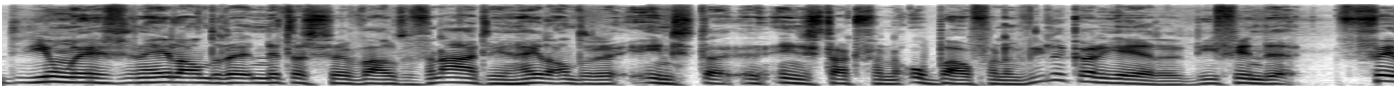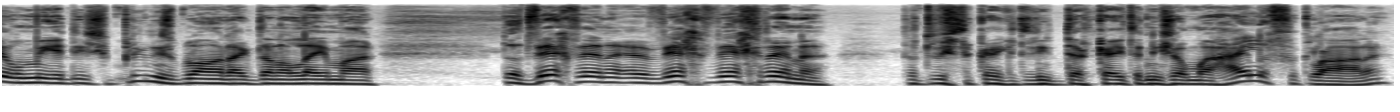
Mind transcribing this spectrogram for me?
die jongen heeft een hele andere, net als Wouter van Aert, een hele andere insta, instart van de opbouw van een wielercarrière. Die vinden veel meer disciplines belangrijk dan alleen maar dat wegrennen. Weg, wegrennen. Dat, wist, dat, kan je toch niet, dat kan je niet zomaar heilig verklaren?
